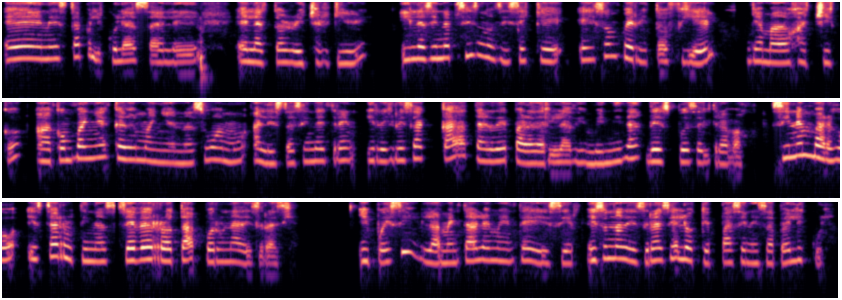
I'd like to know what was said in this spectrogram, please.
En esta película sale el actor Richard Gere y la sinopsis nos dice que es un perrito fiel llamado Hachiko, acompaña cada mañana a su amo a la estación de tren y regresa cada tarde para darle la bienvenida después del trabajo. Sin embargo, esta rutina se ve rota por una desgracia. Y pues sí, lamentablemente es cierto. Es una desgracia lo que pasa en esa película.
